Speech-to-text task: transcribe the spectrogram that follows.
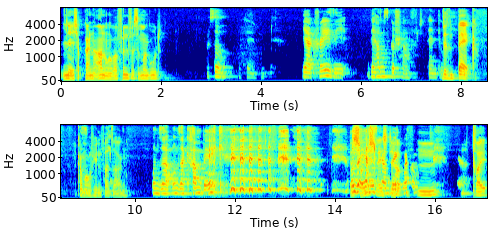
Nee, ich habe keine Ahnung, aber fünf ist immer gut. Ach so, okay. Ja, crazy. Wir haben es geschafft, endlich. Wir sind back. Kann man auf jeden Fall sagen. Unser, unser Comeback. Ist unser erstes schlecht, Comeback. ja. Mal gucken. Mhm. Drei,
